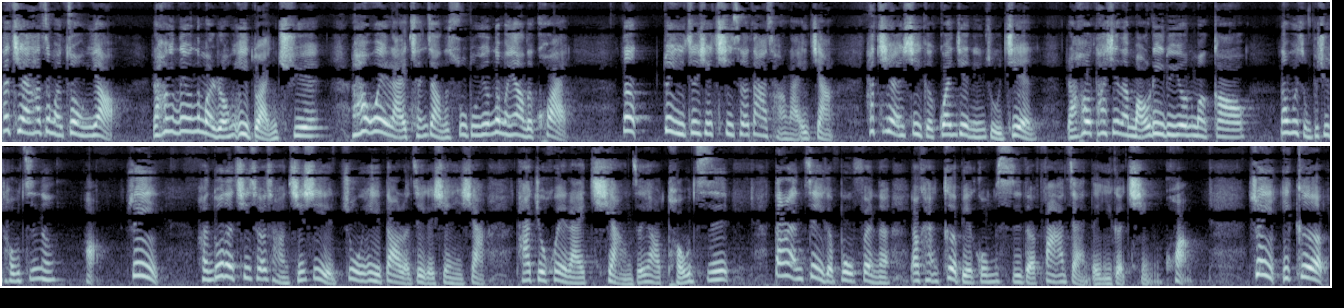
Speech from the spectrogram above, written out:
那既然它这么重要，然后又那么容易短缺，然后未来成长的速度又那么样的快，那对于这些汽车大厂来讲，它既然是一个关键零组件，然后它现在毛利率又那么高，那为什么不去投资呢？好，所以。很多的汽车厂其实也注意到了这个现象，他就会来抢着要投资。当然，这个部分呢要看个别公司的发展的一个情况。所以，一个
